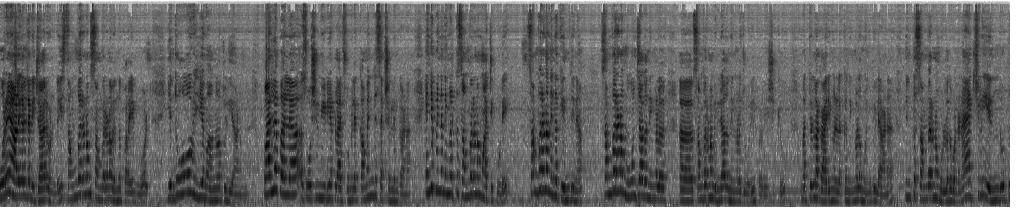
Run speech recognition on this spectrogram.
കുറെ ആളുകളുടെ വിചാരമുണ്ട് ഈ സംവരണം സംവരണം എന്ന് പറയുമ്പോൾ എന്തോ വലിയ മാങ്ങാത്തുലിയാണെന്ന്. പല പല സോഷ്യൽ മീഡിയ പ്ലാറ്റ്ഫോമിലെ കമന്റ് സെക്ഷനിലും കാണാം. എന്റെ പിന്നെ നിങ്ങൾക്ക് സംവരണം മാറ്റിക്കൂടെ? സംവരണം നിങ്ങൾക്ക് എന്തിനാ? സംവരണം മൂഞ്ചാതെ നിങ്ങൾ സംവരണം ഇല്ലാതെ നിങ്ങൾ ജോലിയിൽ പ്രവേശിക്കൂ. മറ്റുള്ള കാര്യങ്ങളിലൊക്കെ നിങ്ങൾ മുൻപിലാണ്. നിങ്ങൾക്ക് സംവരണം ഉള്ളത് കൊണ്ടാണ്. ആക്ച്വലി എന്തൊട്ട്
